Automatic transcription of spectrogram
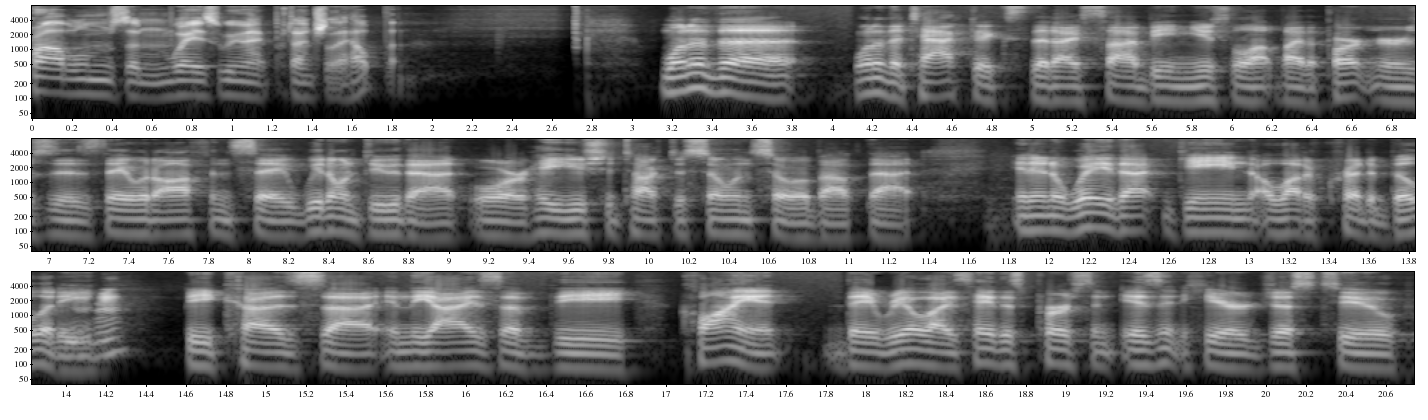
problems and ways we might potentially help them. One of the one of the tactics that I saw being used a lot by the partners is they would often say, "We don't do that," or "Hey, you should talk to so and so about that." And in a way, that gained a lot of credibility because, uh, in the eyes of the client, they realize, "Hey, this person isn't here just to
